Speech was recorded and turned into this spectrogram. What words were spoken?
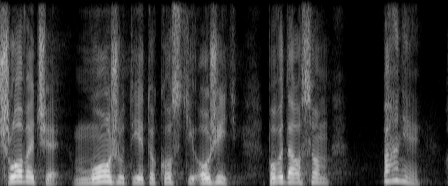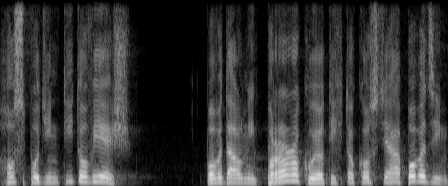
človeče, môžu tieto kosti ožiť? Povedal som, pane, hospodin, ty to vieš. Povedal mi, prorokuj o týchto kostiach a povedz im,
